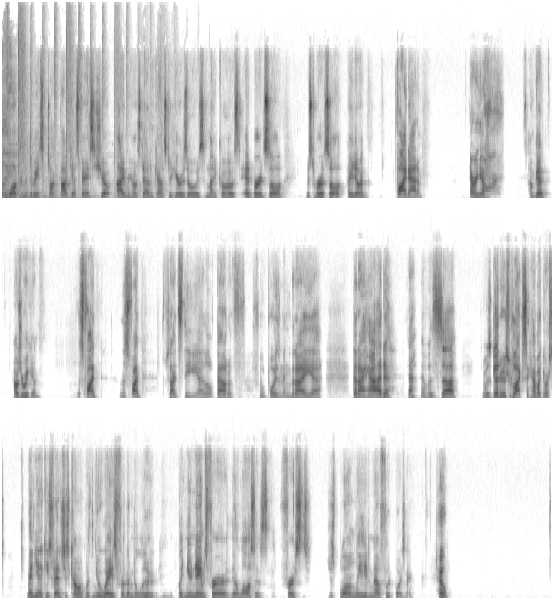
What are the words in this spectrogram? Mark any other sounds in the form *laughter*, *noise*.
Hello and welcome to the Basement Talk Podcast Fantasy Show. I'm your host Adam Castor. Here as always, my co-host Ed Birdsall. Mr. Birdsall, how you doing? Fine, Adam. How are you? *laughs* I'm good. How was your weekend? It was fine. It was fun. Besides the uh, little bout of food poisoning that I uh, that I had, uh, yeah, it was uh, it was good. It was relaxing. How about yours? Man, Yankees fans just come up with new ways for them to lose, like new names for their losses. First, just blown lead, and now food poisoning. Who?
